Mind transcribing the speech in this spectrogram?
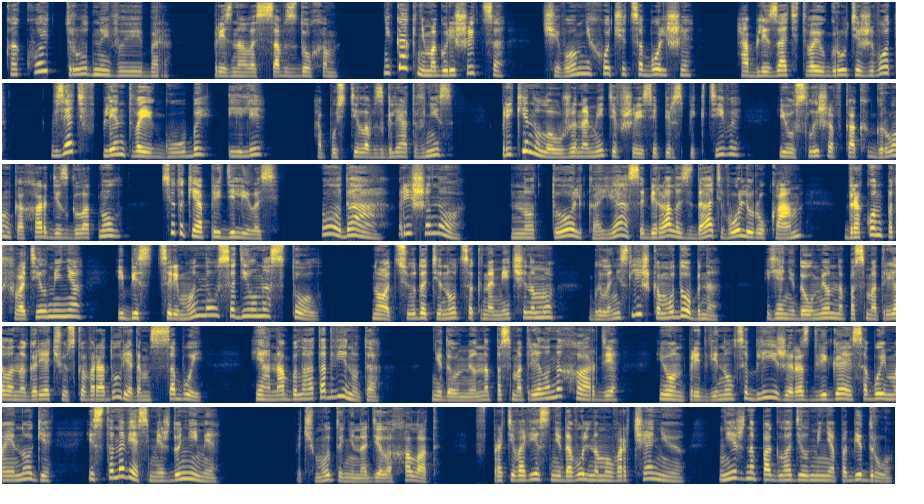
«Какой трудный выбор», — призналась со вздохом. «Никак не могу решиться, чего мне хочется больше Облизать твою грудь и живот? Взять в плен твои губы или...» Опустила взгляд вниз, прикинула уже наметившиеся перспективы и, услышав, как громко Харди сглотнул, все-таки определилась. «О, да, решено!» Но только я собиралась дать волю рукам, дракон подхватил меня и бесцеремонно усадил на стол. Но отсюда тянуться к намеченному было не слишком удобно. Я недоуменно посмотрела на горячую сковороду рядом с собой, и она была отодвинута. Недоуменно посмотрела на Харди, и он придвинулся ближе, раздвигая собой мои ноги и становясь между ними. «Почему ты не надела халат?» В противовес недовольному ворчанию нежно погладил меня по бедру.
